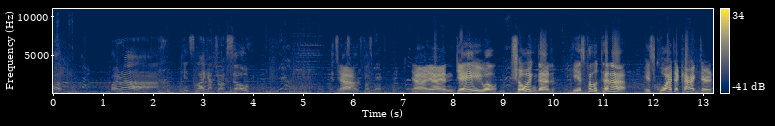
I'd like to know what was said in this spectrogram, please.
well Pyra hits like a truck so it's Yeah. possible, it's possible. Yeah, yeah, and Yei, well, showing that his Palutena is quite a character,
